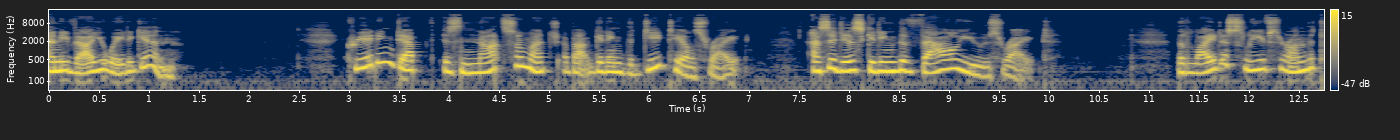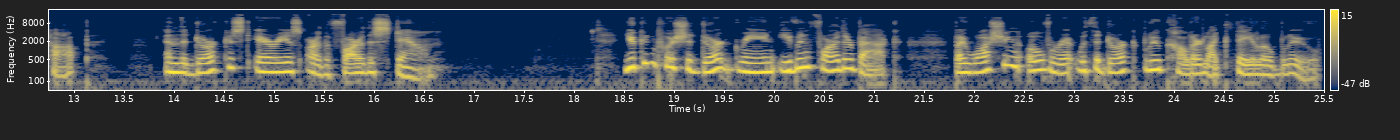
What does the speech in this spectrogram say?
and evaluate again. Creating depth is not so much about getting the details right as it is getting the values right. The lightest leaves are on the top, and the darkest areas are the farthest down. You can push a dark green even farther back by washing over it with a dark blue color like phthalo blue.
